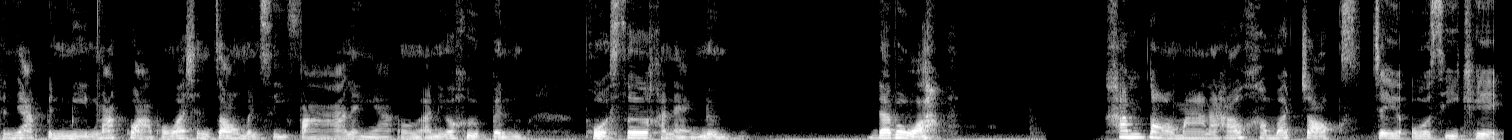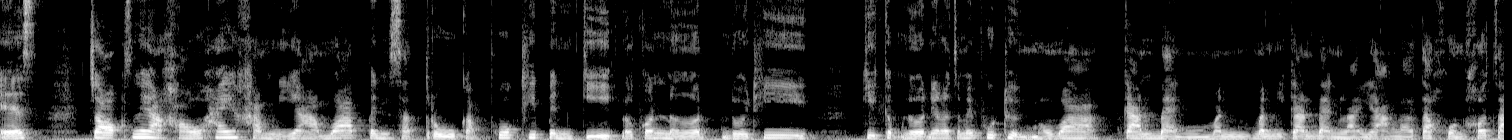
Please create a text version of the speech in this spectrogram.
ฉันอยากเป็นมีนมากกว่า เพราะว่าฉันจองเป็นสีฟ้าอะไรเงี้ยเอออันนี้ก็คือเป็นposer แขนงหนึ่งได้ปะวะคำต่อมานะคะคำว่า jocks J O C K S jocks เนี่ยเขาให้คำนิยามว่าเป็นศัตรูกับพวกที่เป็น geek แล้วก็เนิร์ดโดยที่ geek กับเนิร์ดเนี่ยเราจะไม่พูดถึง เพราะว่าการแบ่งมันมันมีการแบ่งหลายอย่างแล้ว แต่คนเข้าใจ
